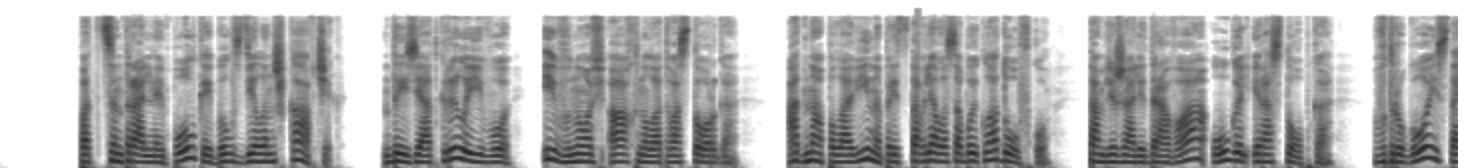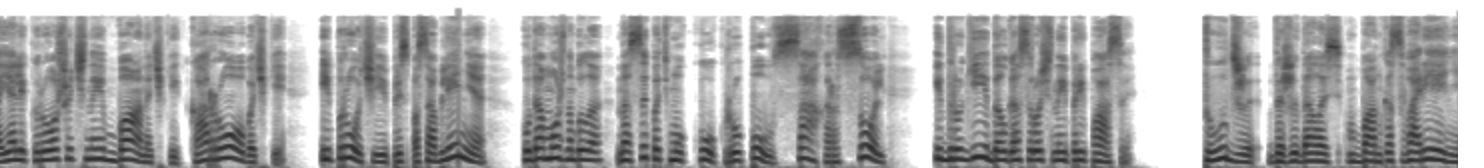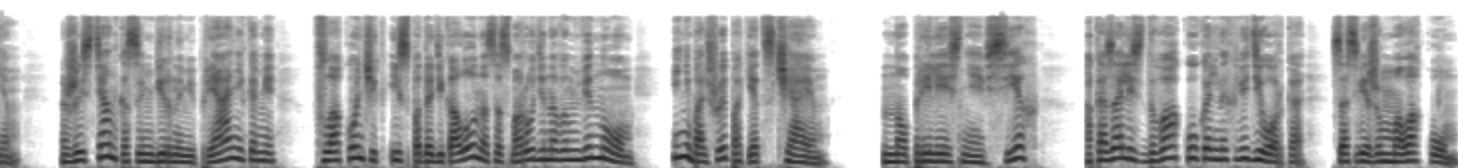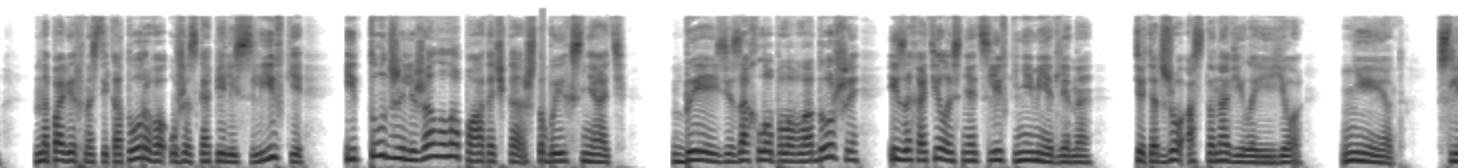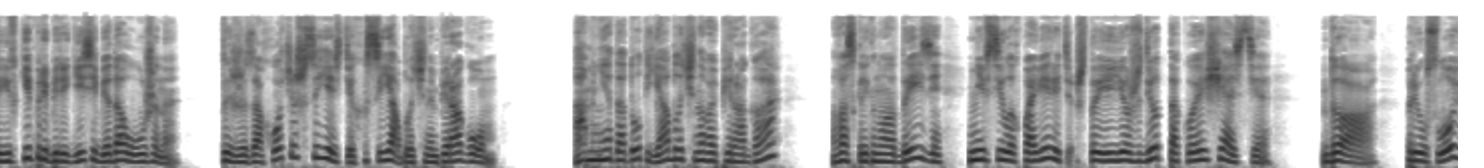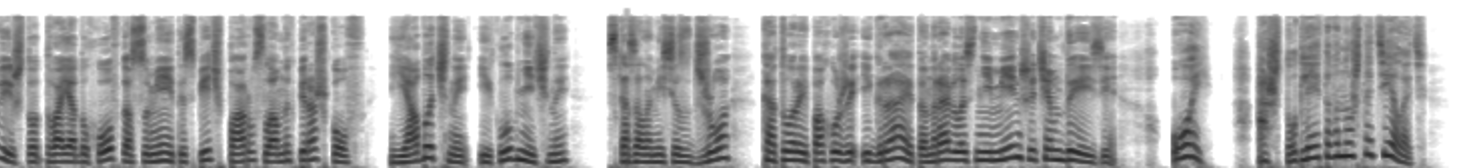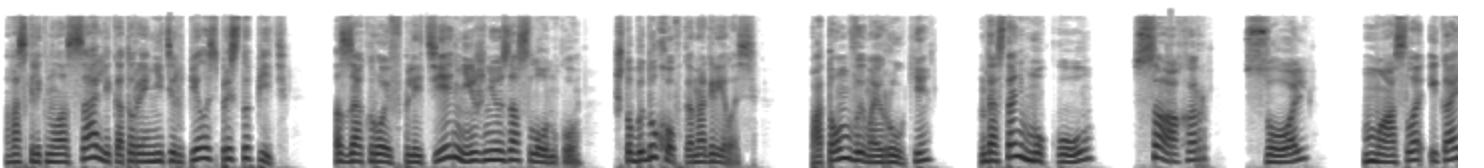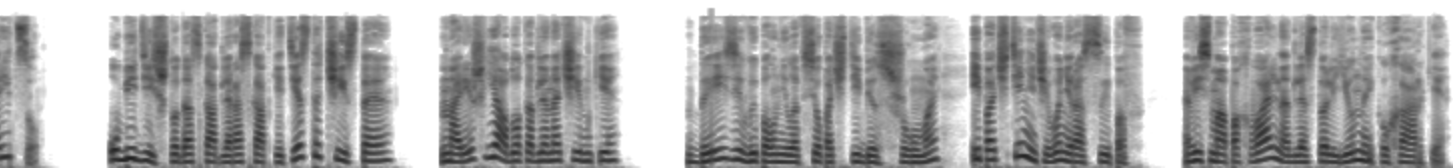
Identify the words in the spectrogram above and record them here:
Под центральной полкой был сделан шкафчик. Дейзи открыла его и вновь ахнула от восторга. Одна половина представляла собой кладовку. Там лежали дрова, уголь и растопка. В другой стояли крошечные баночки, коробочки и прочие приспособления, куда можно было насыпать муку, крупу, сахар, соль и другие долгосрочные припасы. Тут же дожидалась банка с вареньем, жестянка с имбирными пряниками, флакончик из-под одеколона со смородиновым вином и небольшой пакет с чаем. Но прелестнее всех оказались два кукольных ведерка со свежим молоком, на поверхности которого уже скопились сливки, и тут же лежала лопаточка, чтобы их снять. Дейзи захлопала в ладоши и захотела снять сливки немедленно. Тетя Джо остановила ее. «Нет, сливки прибереги себе до ужина. Ты же захочешь съесть их с яблочным пирогом». «А мне дадут яблочного пирога?» — воскликнула Дейзи, не в силах поверить, что ее ждет такое счастье. «Да, при условии, что твоя духовка сумеет испечь пару славных пирожков, яблочный и клубничный», — сказала миссис Джо, которой, похоже, игра эта нравилась не меньше, чем Дейзи. «Ой, а что для этого нужно делать?» — воскликнула Салли, которая не терпелась приступить. «Закрой в плите нижнюю заслонку», чтобы духовка нагрелась. Потом вымой руки, достань муку, сахар, соль, масло и корицу. Убедись, что доска для раскатки теста чистая. Нарежь яблоко для начинки. Дейзи выполнила все почти без шума и почти ничего не рассыпав. Весьма похвально для столь юной кухарки.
